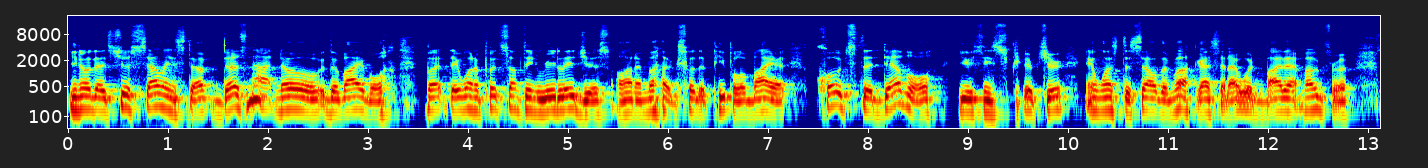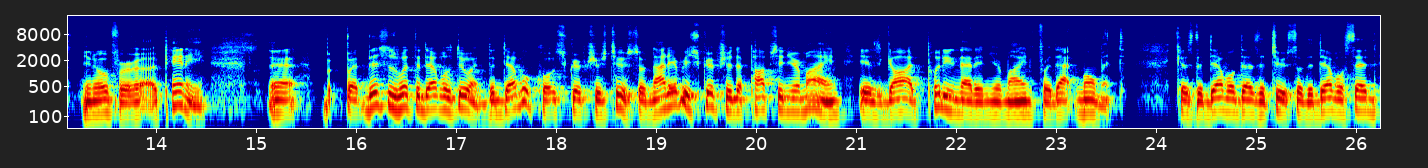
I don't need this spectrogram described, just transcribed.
you know, that's just selling stuff, does not know the Bible, but they want to put something religious on a mug so that people will buy it, quotes the devil using scripture and wants to sell the mug. I said, I wouldn't buy that mug for, you know, for a penny. Uh, but, but, this is what the devil's doing. The devil quotes scriptures too. So not every scripture that pops in your mind is God putting that in your mind for that moment because the devil does it too. So the devil said,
